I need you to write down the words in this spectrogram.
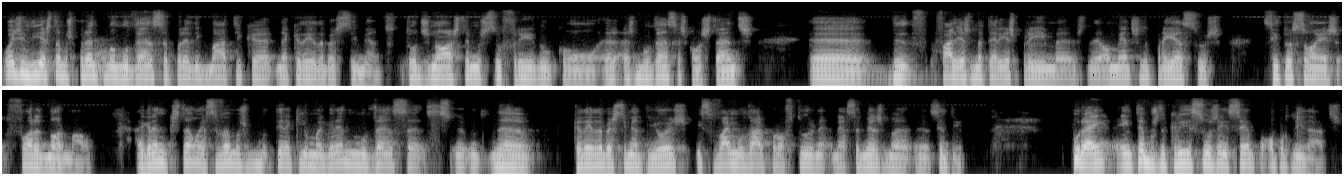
Hoje em dia estamos perante uma mudança paradigmática na cadeia de abastecimento. Todos nós temos sofrido com as mudanças constantes de falhas de matérias-primas, de aumentos de preços, situações fora de normal. A grande questão é se vamos ter aqui uma grande mudança na cadeia de abastecimento de hoje e se vai mudar para o futuro nessa mesma eh, sentido. Porém, em tempos de crise surgem sempre oportunidades.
